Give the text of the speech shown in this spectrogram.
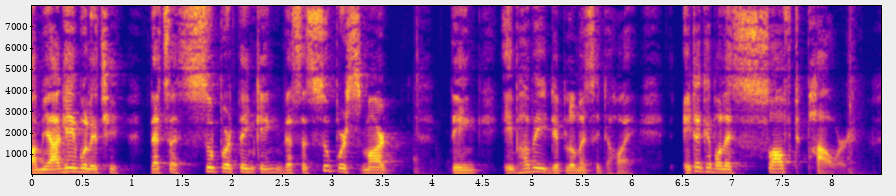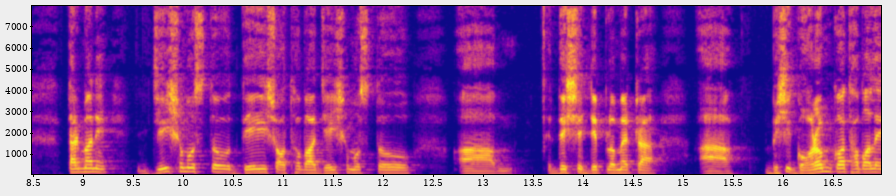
আমি আগেই বলেছি that's a super thinking that's a super smart thing এভাবেই ডিপ্লোমেসিটা হয়। এটাকে বলে সফট পাওয়ার তার মানে যে সমস্ত দেশ অথবা যেই সমস্ত দেশের ডিপ্লোম্যাটরা বেশি গরম কথা বলে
